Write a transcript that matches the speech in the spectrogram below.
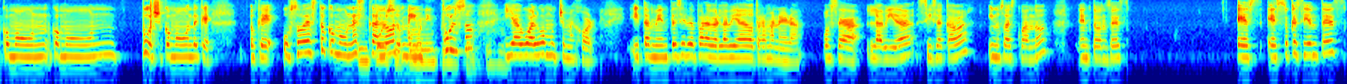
como un, como un push, como un de que, ok, uso esto como un escalón, me impulso, y hago algo mucho mejor. Y también te sirve para ver la vida de otra manera o sea, la vida sí se acaba y no sabes cuándo. Entonces, es eso que sientes,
